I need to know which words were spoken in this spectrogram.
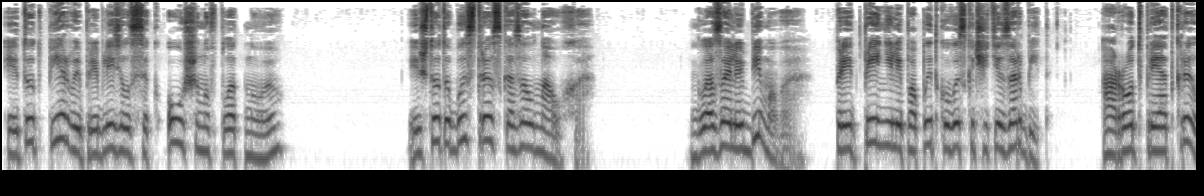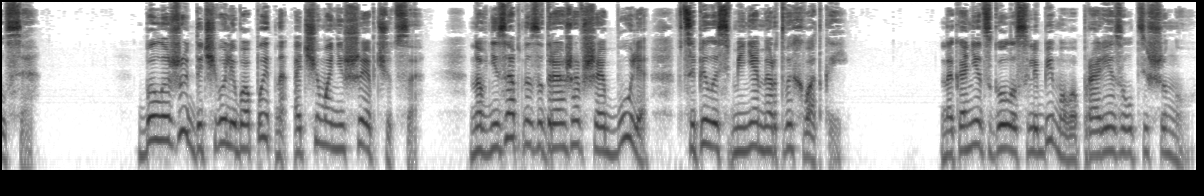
И тут первый приблизился к Оушену вплотную и что-то быстро сказал на ухо. Глаза любимого предприняли попытку выскочить из орбит, а рот приоткрылся. Было жуть до чего любопытно, о чем они шепчутся, но внезапно задрожавшая буля вцепилась в меня мертвой хваткой. Наконец голос любимого прорезал тишину.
